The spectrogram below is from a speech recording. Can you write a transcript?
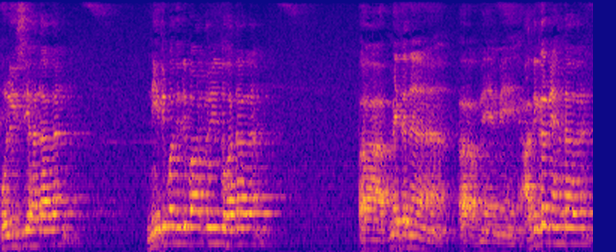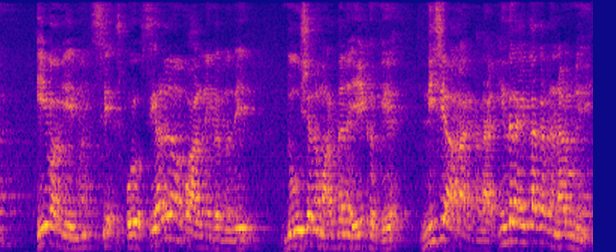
පොලිසිය හදාගන්න, නීතිපති දෙපාර්තමේන්තුව හදාගන්න, මෙතන මේ මේ අධිකරණය හදාගන්න. ඒ වගේම සියල්ලම පාලනය කරන දේ දූෂණ මර්ධන ඒකකය නිසි ආකාරයට හදාගන්න. ඉඳලා හිටලා කරන නඩු නෙමෙයි.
